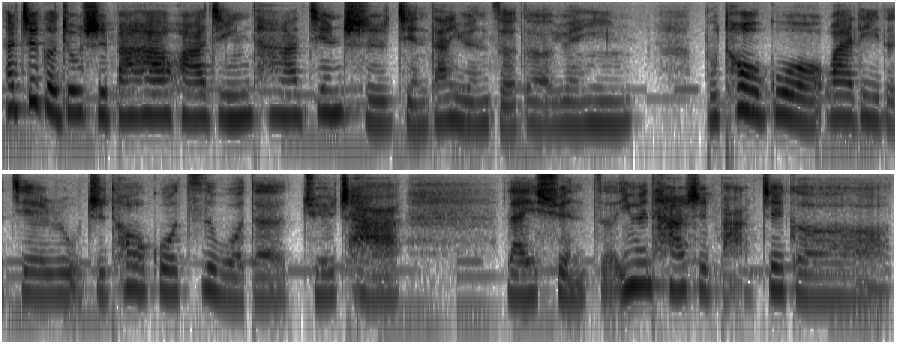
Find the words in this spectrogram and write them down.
那这个就是巴哈花精他坚持简单原则的原因，不透过外力的介入，只透过自我的觉察来选择，因为它是把这个。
